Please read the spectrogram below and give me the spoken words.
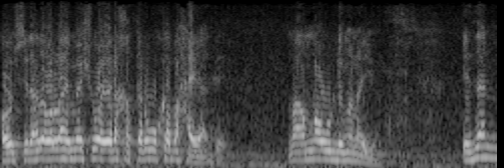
oo is idhahdo wallahi meeshu waa yaro khatar wuu ka baxayaa dee. Ma ma uu dhimanayo. Idan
